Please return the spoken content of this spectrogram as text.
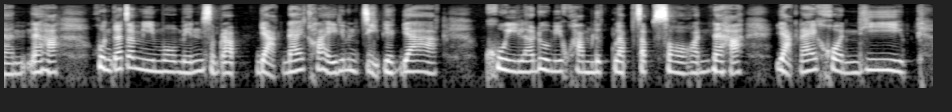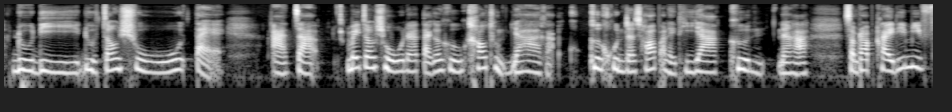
นั้นนะคะ คุณก็จะมีีโมเมนต์สำหรับอยากได้ใครที่มันจีบยากๆ คุยแล้วดูมีความลึกลับซับซ้อนนะคะ อยากได้คนที่ดูดีดูเจ้าชู้ แต่อาจจะไม่เจ้าชู้นะ แต่ก็คือเข้าถึงยากอะ่ะ คือคุณจะชอบอะไรที่ยากขึ้นนะคะสำหรับใครที่มีแฟ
